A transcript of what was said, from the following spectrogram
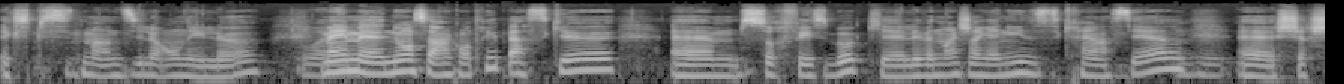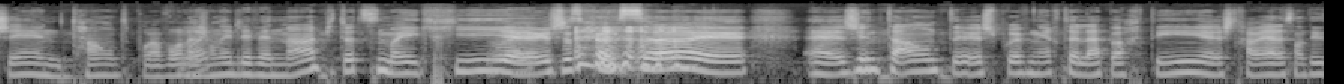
explicitement dit, là, on est là. Ouais. Même euh, nous, on s'est rencontrés parce que euh, sur Facebook, euh, l'événement que j'organise, Créanciel, Mhm. euh, je cherchais une tente pour avoir la journée de l'événement. Puis toi, tu m'as écrit Ouais. euh, juste comme ça euh, euh, J'ai une tente, euh, je pourrais venir te l'apporter. Euh, je travaille à la, santé,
